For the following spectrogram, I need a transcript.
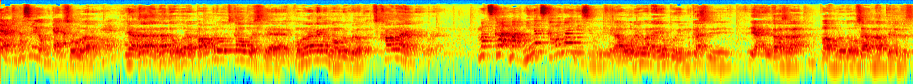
たような気がするよみたいな。そうだろう、ね。いやだからだって俺はパワープロを使おうとしてこのだけの能力だったら使わないよねこれ。まあ使まあみんな使わないですよ。いや俺はねよく昔いや言ったらさパワープロでお世話になってるんです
